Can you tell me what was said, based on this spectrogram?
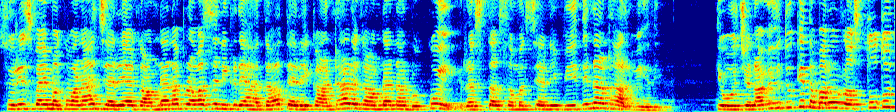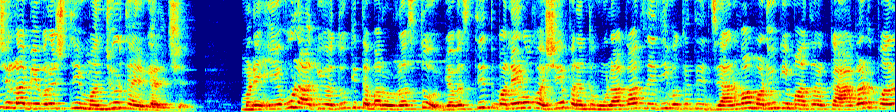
સુરેશભાઈ મકવાણા જ્યારે આ ગામડાના પ્રવાસે નીકળ્યા હતા ત્યારે કાંઠાળ ગામડાના લોકોએ રસ્તા સમસ્યાની વેદના ઠાલવી હતી. તેઓ જણાવ્યું હતું કે તમારો રસ્તો તો છેલ્લા બે વર્ષથી મંજૂર થઈ ગયેલ છે. મને એવું લાગ્યું હતું કે તમારો રસ્તો વ્યવસ્થિત બનેલો હશે, પરંતુ મુલાકાત લેતી વખતે જાણવા મળ્યું કે માત્ર કાગળ પર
